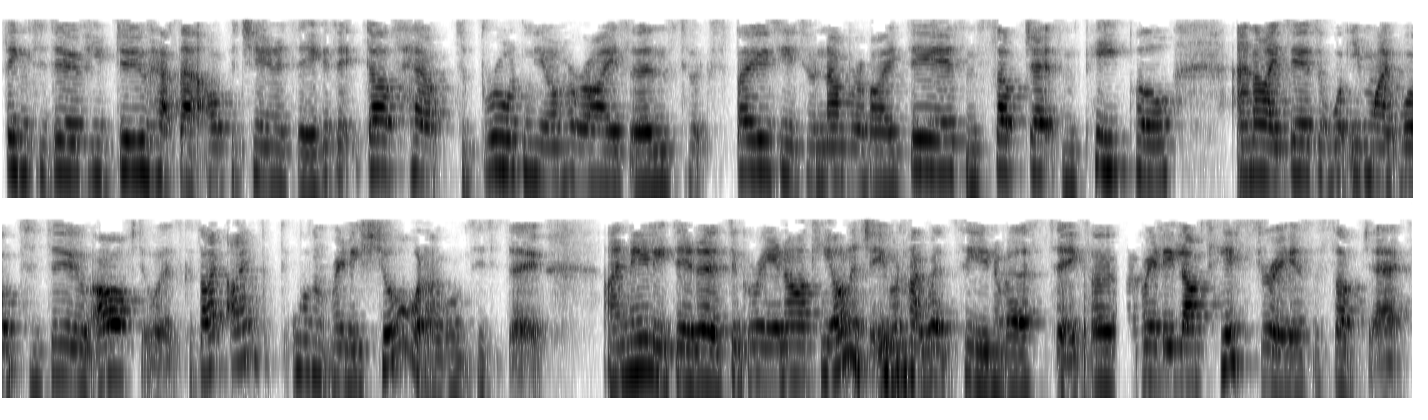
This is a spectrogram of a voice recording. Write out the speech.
thing to do if you do have that opportunity because it does help to broaden your horizons, to expose you to a number of ideas and subjects and people and ideas of what you might want to do afterwards because I, I wasn't really sure what I wanted to do. I nearly did a degree in archaeology when I went to university, so I really loved history as a subject.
